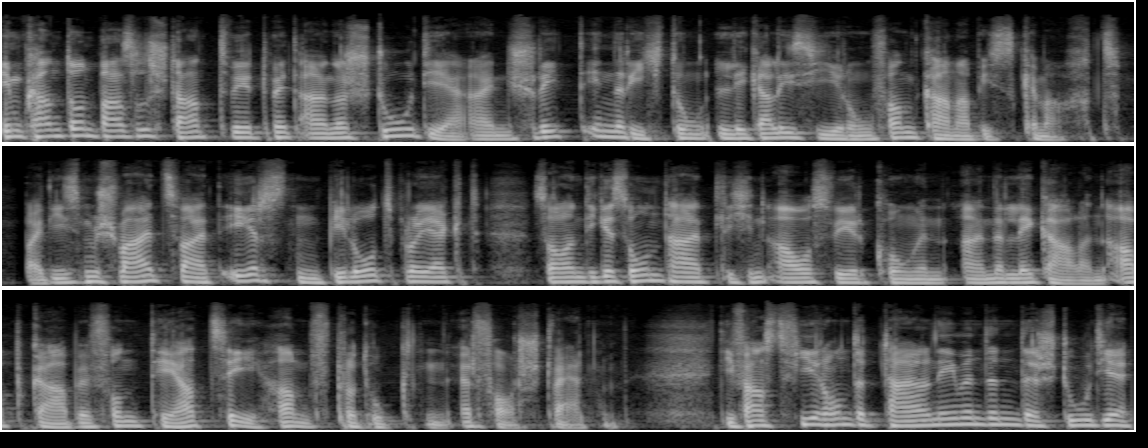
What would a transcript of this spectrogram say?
Im Kanton Basel-Stadt wird mit einer Studie ein Schritt in Richtung Legalisierung von Cannabis gemacht. Bei diesem schweizweit ersten Pilotprojekt sollen die gesundheitlichen Auswirkungen einer legalen Abgabe von THC-Hanfprodukten erforscht werden. Die fast 400 Teilnehmenden der Studie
